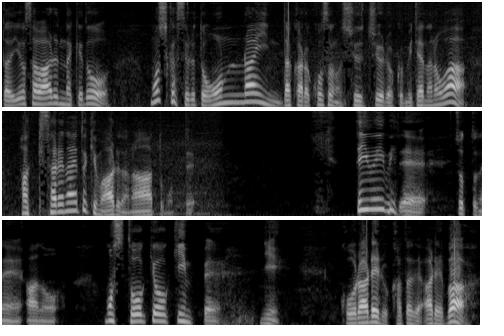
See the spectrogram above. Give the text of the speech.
た良さはあるんだけど、もしかするとオンラインだからこその集中力みたいなのは発揮されない時もあるだなと思って。っていう意味で、ちょっとね、あの、もし東京近辺に来られる方であれば、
